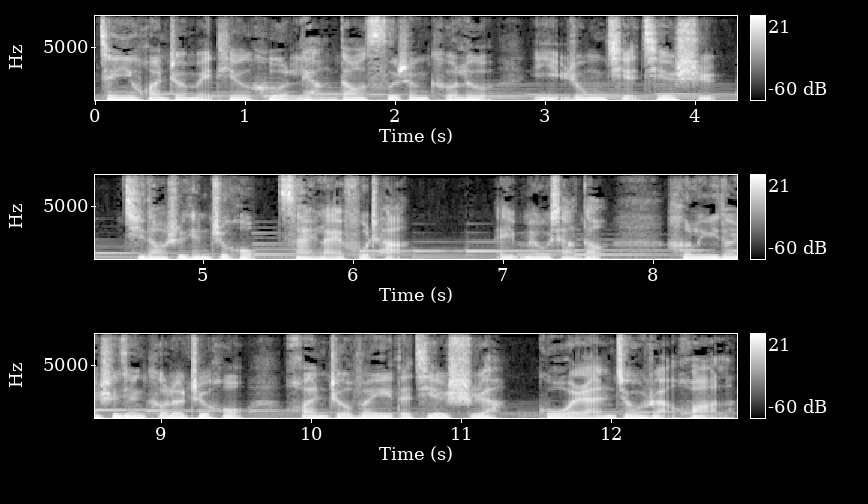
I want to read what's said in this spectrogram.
建议患者每天喝两到四升可乐，以溶解结石。七到十天之后再来复查。哎，没有想到，喝了一段时间可乐之后，患者胃的结石啊，果然就软化了。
